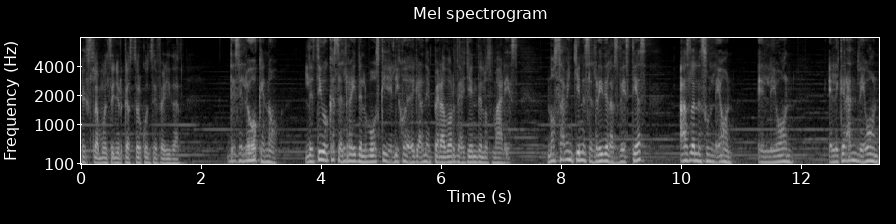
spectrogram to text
Exclamó el señor Castor con severidad. Desde luego que no. Les digo que es el rey del bosque y el hijo del gran emperador de Allende los mares. ¿No saben quién es el rey de las bestias? Aslan es un león. El león. El gran león.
